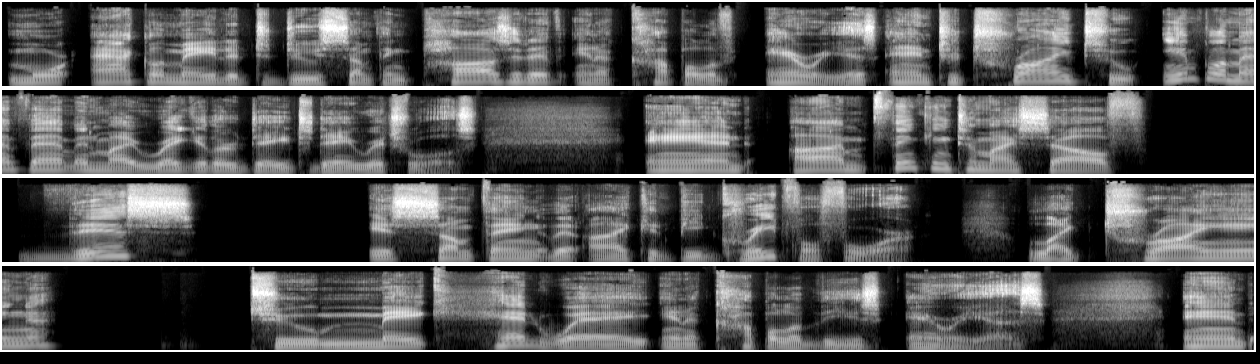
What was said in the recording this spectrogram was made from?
more acclimated to do something positive in a couple of areas and to try to implement them in my regular day to day rituals. And I'm thinking to myself, this is something that I could be grateful for, like trying to make headway in a couple of these areas. And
